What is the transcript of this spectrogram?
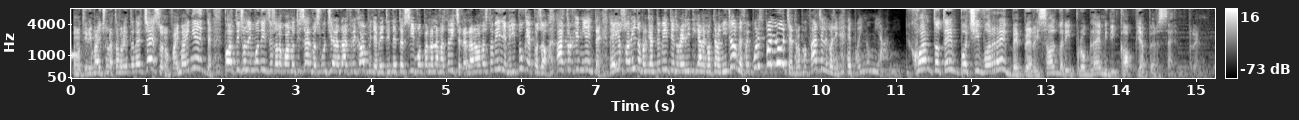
non tiri mai giù la tavoletta del cesso, non fai mai niente. Porti giù l'immondizia solo quando ti serve sfuggire ad altri compiti metti detersivo per la lavatrice nella lavastoviglie, vedi tu che cosa? Altro che niente. E io sorrido perché altrimenti dovrei litigare con te ogni giorno e fai pure spallucce, è troppo facile così. E poi non mi ami. Quanto tempo ci vorrebbe per risolvere i problemi di coppia per sempre?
